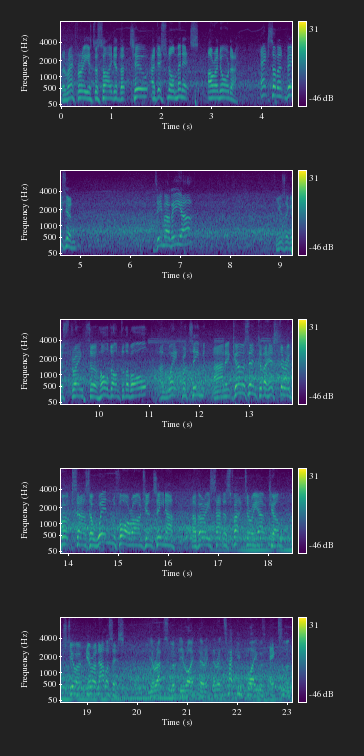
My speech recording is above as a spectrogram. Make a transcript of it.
The referee has decided that two additional minutes are in order. Excellent vision. Di Maria. Using his strength to hold on to the ball and wait for team. And it goes into the history books as a win for Argentina. A very satisfactory outcome. Stewart, your analysis. You're absolutely right, Derek. Their attacking play was excellent,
